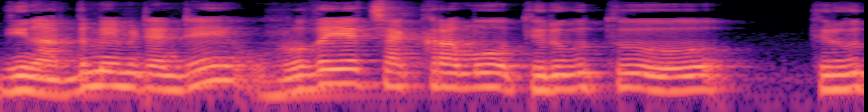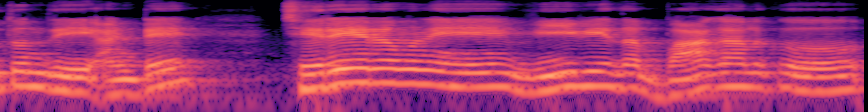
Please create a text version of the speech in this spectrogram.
దీని అర్థం ఏమిటంటే హృదయ చక్రము తిరుగుతూ తిరుగుతుంది అంటే శరీరముని వివిధ భాగాలకు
